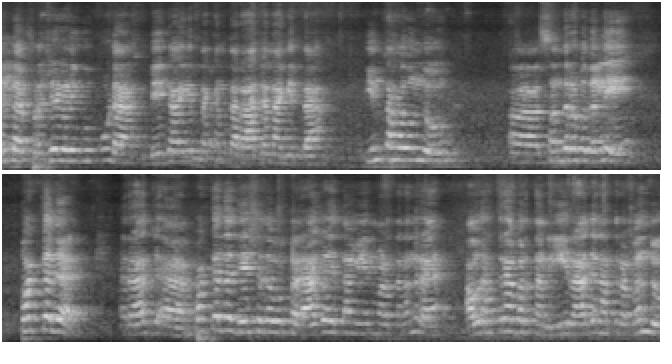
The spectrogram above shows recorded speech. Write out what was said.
ಎಲ್ಲ ಪ್ರಜೆಗಳಿಗೂ ಕೂಡ ಬೇಕಾಗಿರ್ತಕ್ಕಂಥ ರಾಜನಾಗಿದ್ದ. ಇಂತಹ ಒಂದು ಸಂದರ್ಭದಲ್ಲಿ ಪಕ್ಕದ ರಾಜ ಆ, ಪಕ್ಕದ ದೇಶದ ಒಬ್ಬ ರಾಜ ಇದ್ದಾವ ಏನ್ ಮಾಡ್ತಾನಂದ್ರ ಅವ್ರ ಹತ್ರ ಬರ್ತಾನೆ ಈ ರಾಜನ ಹತ್ರ ಬಂದು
